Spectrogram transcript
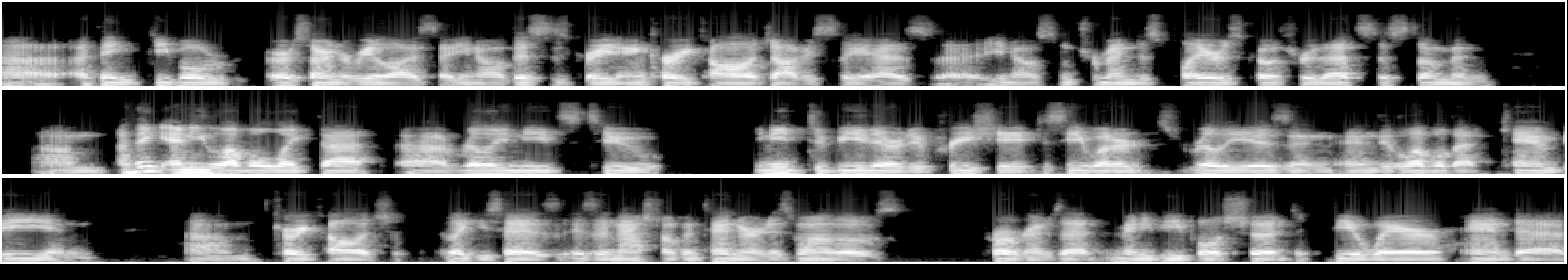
uh, I think people are starting to realize that you know this is great. And Curry College obviously has uh, you know some tremendous players go through that system, and um, I think any level like that uh, really needs to you need to be there to appreciate to see what it really is and, and the level that can be and um, curry college like you said is, is, a national contender and is one of those programs that many people should be aware. And uh,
